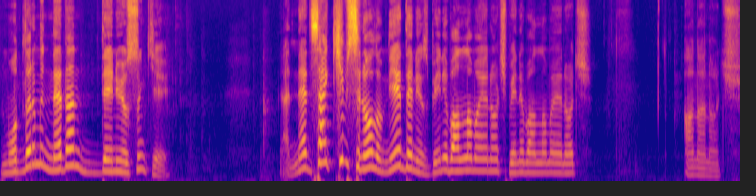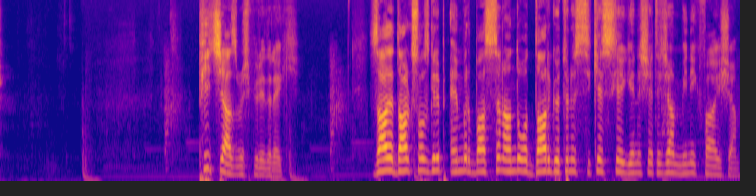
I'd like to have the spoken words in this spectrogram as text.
Modlarımı neden deniyorsun ki? Ya ne, sen kimsin oğlum? Niye deniyorsun? Beni banlamayan oç, beni banlamayan oç. Anan oç. Pitch yazmış biri direkt. Zaten Dark Souls girip Ember bassın anda o dar götünü sike sike genişleteceğim minik fahişem.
